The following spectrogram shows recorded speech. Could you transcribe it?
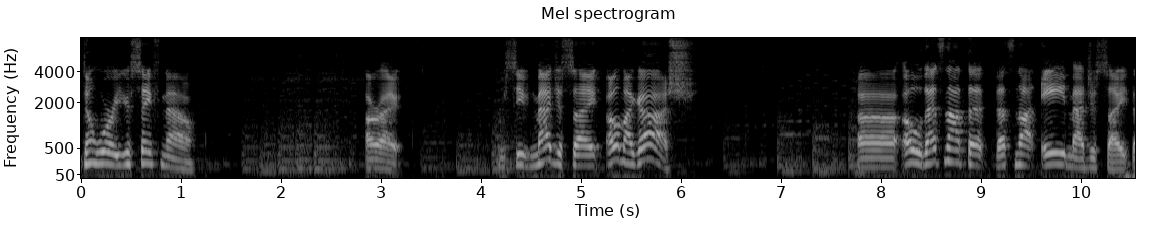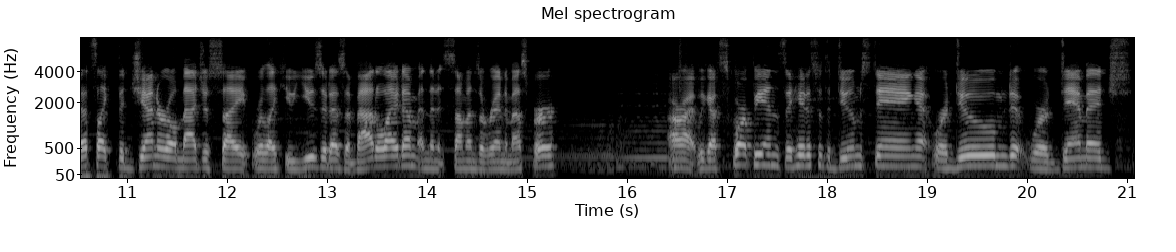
Don't worry, you're safe now. All right. Received Magicite. Oh my gosh. Uh, oh, that's not the that's not a Magicite. That's like the general Magicite where like you use it as a battle item and then it summons a random Esper. All right, we got scorpions. They hit us with a doom sting. We're doomed. We're damaged.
